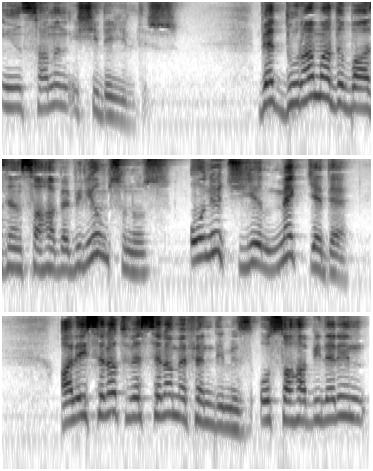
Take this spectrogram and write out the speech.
insanın işi değildir. Ve duramadı bazen sahabe biliyor musunuz? 13 yıl Mekke'de aleyhissalatü vesselam Efendimiz o sahabilerin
